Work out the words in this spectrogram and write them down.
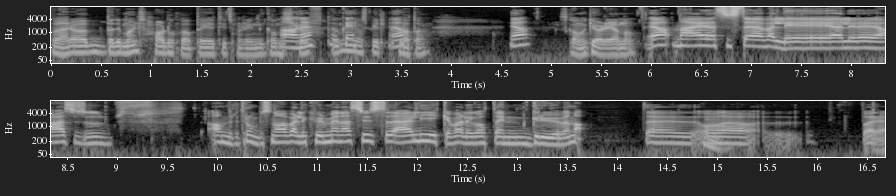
på det her. Og Buddy Miles har dukka opp i tidsmaskinen ganske ofte Okay. han har spilt Ja. plata. ja. Skal nok gjøre det igjen nå. Ja, nei, jeg syns det er veldig Eller ja, jeg syns jo andre trommisen var veldig kul, men jeg syns jeg liker veldig godt den grooven, da. Det, og bare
